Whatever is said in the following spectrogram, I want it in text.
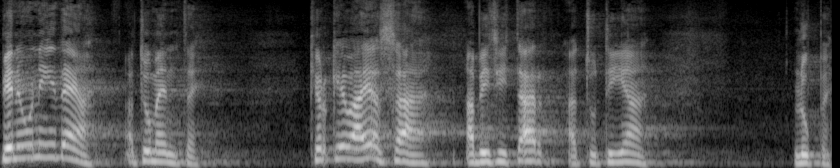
Viene una idea a tu mente. Quiero que vayas a, a visitar a tu tía Lupe.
